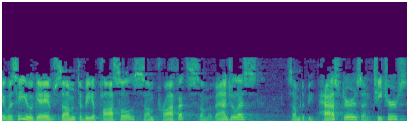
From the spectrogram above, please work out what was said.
It was he who gave some to be apostles, some prophets, some evangelists, some to be pastors and teachers,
